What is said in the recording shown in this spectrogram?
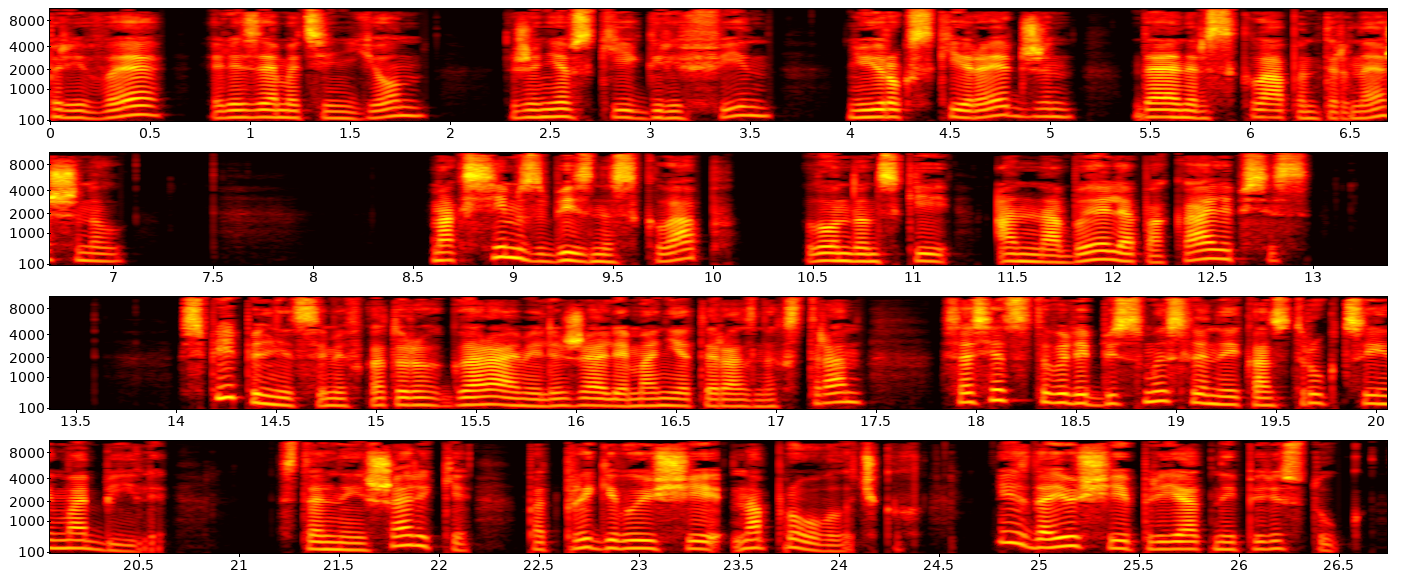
Privé, Élysées Matignon, Женевский Griffin, Нью-Йоркский Régine, Diners Club International, Maxim's Business Club, лондонский Annabel Апокалипсис. С пепельницами, в которых горами лежали монеты разных стран, соседствовали бессмысленные конструкции мобили, стальные шарики, подпрыгивающие на проволочках и издающие приятный перестук,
